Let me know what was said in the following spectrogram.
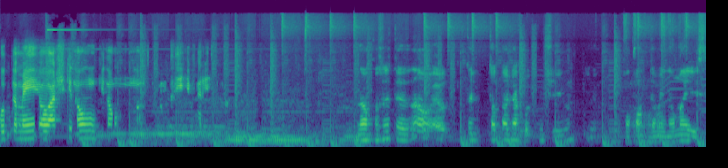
eu, também eu acho que não, que não, não tem referência não, com certeza. Não, eu tô total de acordo contigo. concordo uhum. também não, mas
